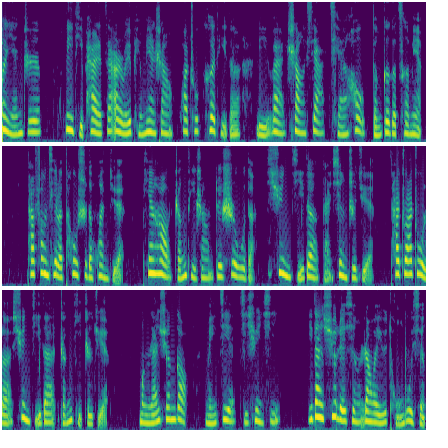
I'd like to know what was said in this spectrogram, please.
换言之，立体派在二维平面上画出客体的里外上下前后等各个侧面。他放弃了透视的幻觉，偏好整体上对事物的迅疾的感性知觉。他抓住了迅疾的整体知觉，猛然宣告：媒介即讯息。一旦序列性让位于同步性，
